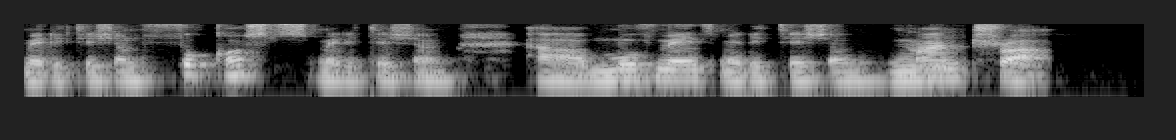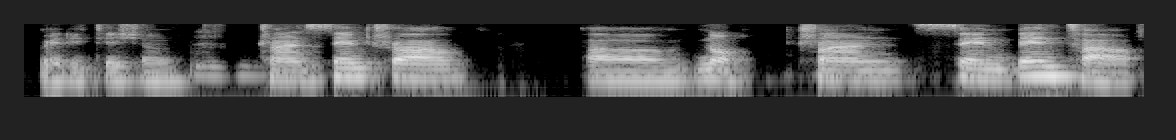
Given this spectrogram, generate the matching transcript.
meditation, focused meditation, uh, movement meditation, mantra meditation, Mhm. transcentral, um, no, transcendental.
